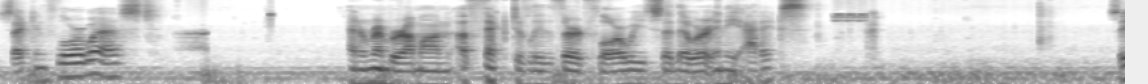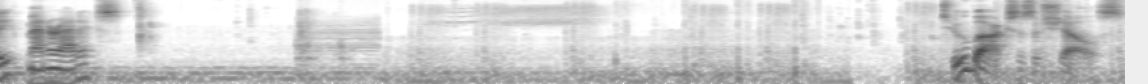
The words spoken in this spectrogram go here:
Second floor west. And remember, I'm on effectively the third floor. We said that we're in the attics. See? Manor attics. Two boxes of shells.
